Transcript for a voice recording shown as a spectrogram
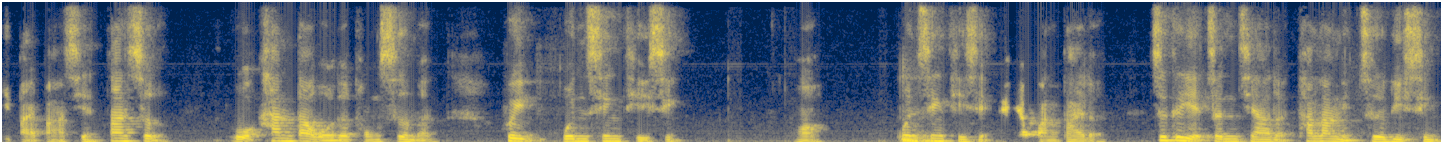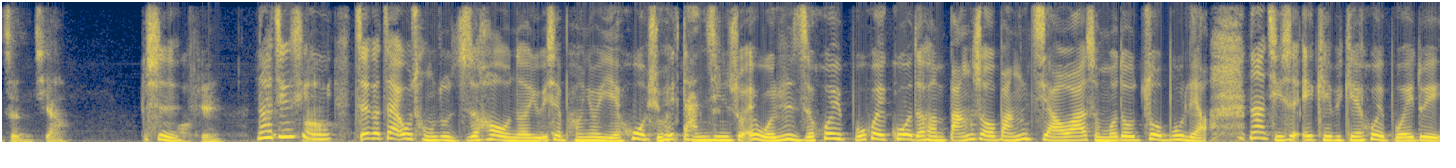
一百八千，但是我看到我的同事们会温馨提醒，哦，温馨提醒要还贷了，嗯、这个也增加了，它让你自律性增加，是。OK。那进行这个债务重组之后呢，有一些朋友也或许会担心说，哎，我日子会不会过得很绑手绑脚啊，什么都做不了？那其实 AKPK 会不会对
